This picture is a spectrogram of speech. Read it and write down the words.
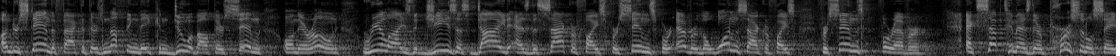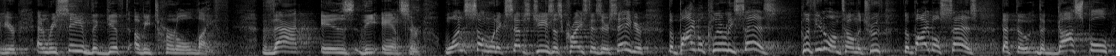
understand the fact that there's nothing they can do about their sin on their own, realize that Jesus died as the sacrifice for sins forever, the one sacrifice for sins forever, accept Him as their personal Savior, and receive the gift of eternal life. That is the answer. Once someone accepts Jesus Christ as their Savior, the Bible clearly says, Cliff, you know I'm telling the truth. The Bible says that the, the gospel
